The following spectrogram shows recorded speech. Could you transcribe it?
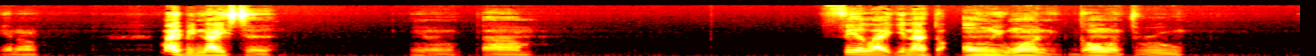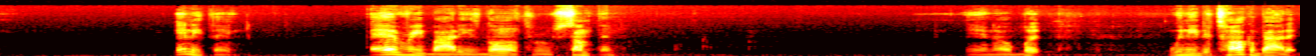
you know, might be nice to, you know, um, feel like you're not the only one going through anything everybody's going through something. You know, but we need to talk about it.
